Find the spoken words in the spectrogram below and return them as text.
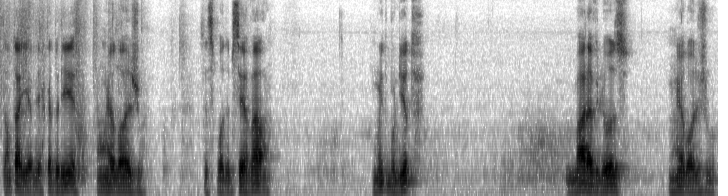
Então tá aí, a mercadoria é um relógio, vocês podem observar, ó, muito bonito, maravilhoso, um relógio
